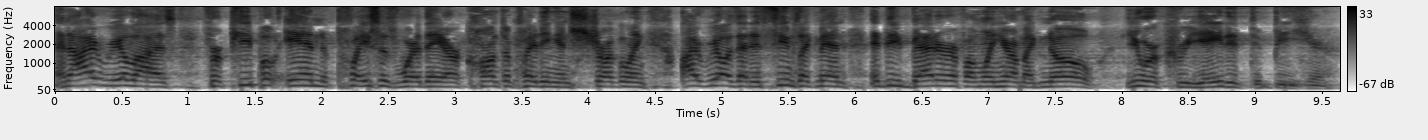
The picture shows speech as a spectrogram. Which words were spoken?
And I realize for people in places where they are contemplating and struggling, I realize that it seems like, man, it'd be better if I'm here. I'm like, no, you were created to be here.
